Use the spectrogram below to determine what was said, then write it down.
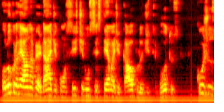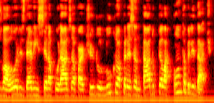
O lucro real, na verdade, consiste num sistema de cálculo de tributos cujos valores devem ser apurados a partir do lucro apresentado pela contabilidade.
